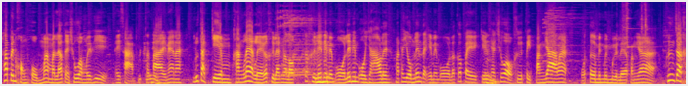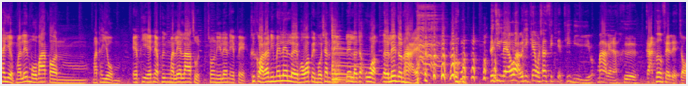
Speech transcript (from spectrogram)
ถ้าเป็นของผมอะมันแล้วแต่ช่วงเว้ยพี่ ไอ้สามสไตล์เนี่ยนะ รู้จักเกมครั้งแรกเลยก็คือแ a กนาล็อกก็คือเล่น MMO เล่น MMO ยาวเลย มัธยมเล่นแต่ MMO แล้วก็ไปเกมอืมแคชชวลคือติดปังย่ามากโหเติมเป็นหมื่นๆเลยอะปังย่า เพิ่งจะขยับมาเล่นโมบ้าตอนมัธยม FPS เนี่ยเพิ่งมาเล่นล่าสุด ช่วงนี้เล่น Apex คือก่อนหน้านี้ไม่เล่นเลยเพราะว่าเป็น motion sick เล่นแล้วจะอ้วกเออเล่นจนหาย จริงๆแล้วอะวิธีแก้ motion sickness ที่ดีมากๆเลยนะ คือการเพิ่มเฟรมเรทจอ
